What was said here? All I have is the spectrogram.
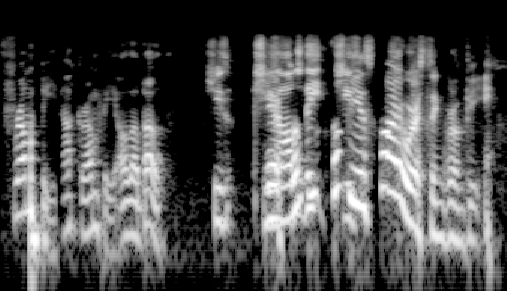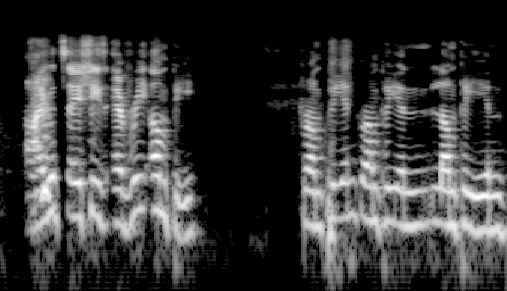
Frumpy, not grumpy, although both. She's she's yeah, all Grumpy, the Grumpy she's, is far worse than Grumpy. I would say she's every umpy. Frumpy and grumpy and lumpy and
